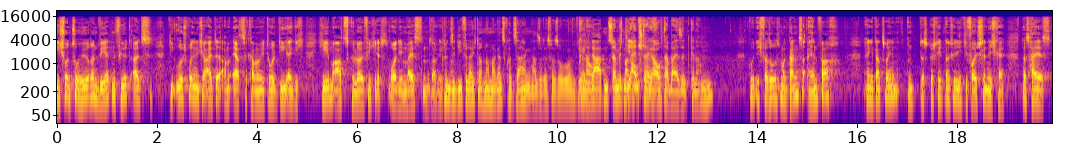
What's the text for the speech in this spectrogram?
die schon zu höheren Werten führt als die ursprüngliche alte Ärztekammermethode, die eigentlich jedem Arzt geläufig ist oder den meisten, sage ich Können mal. Sie die vielleicht auch noch mal ganz kurz sagen? Also das war so die genau, Eckdaten, damit die Einsteiger auch dabei sind, genau. Mhm. Gut, ich versuche es mal ganz einfach eigentlich darzubringen und das besteht natürlich die Vollständigkeit. Das heißt,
